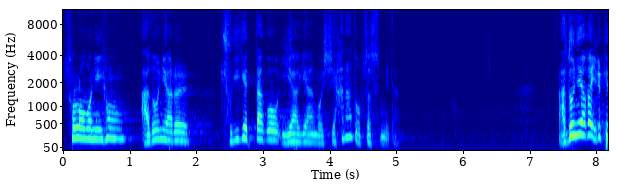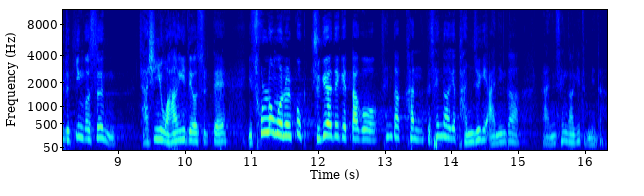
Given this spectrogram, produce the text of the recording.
솔로몬이 형 아도니아를 죽이겠다고 이야기한 것이 하나도 없었습니다. 아도니아가 이렇게 느낀 것은 자신이 왕이 되었을 때이 솔로몬을 꼭 죽여야 되겠다고 생각한 그 생각의 반증이 아닌가라는 생각이 듭니다.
